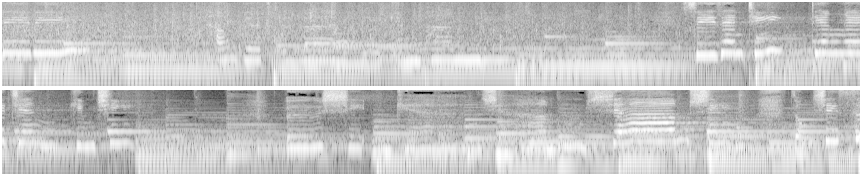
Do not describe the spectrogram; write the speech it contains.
里里，透着灿烂的金香味。虽然天顶的正金星，有时不见闪闪星，总是思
